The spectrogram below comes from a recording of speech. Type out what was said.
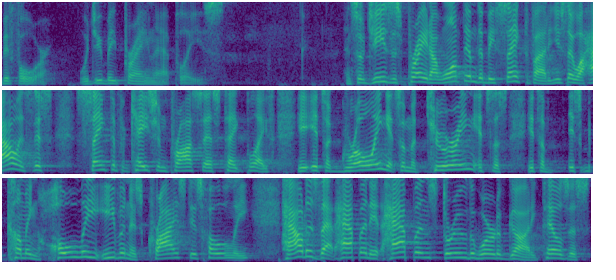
before. Would you be praying that, please? And so Jesus prayed, I want them to be sanctified. And you say, well, how does this sanctification process take place? It's a growing, it's a maturing, it's, a, it's, a, it's becoming holy even as Christ is holy. How does that happen? It happens through the Word of God. He tells us,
